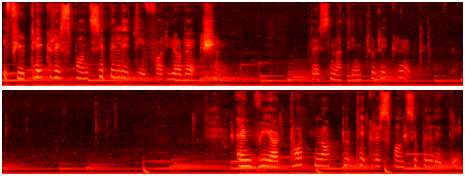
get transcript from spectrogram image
If you take responsibility for your action, there's nothing to regret. And we are taught not to take responsibility.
